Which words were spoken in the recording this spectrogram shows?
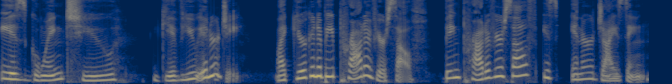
is going to give you energy. Like you're going to be proud of yourself. Being proud of yourself is energizing.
